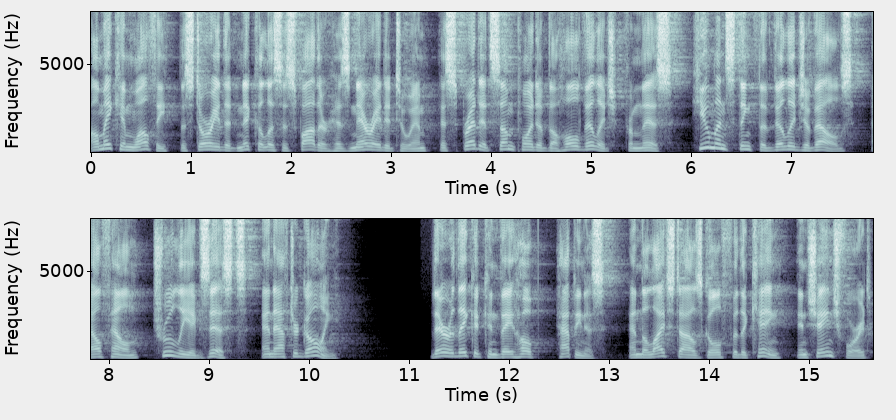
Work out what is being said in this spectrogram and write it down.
I'll make him wealthy. The story that Nicholas's father has narrated to him has spread at some point of the whole village. From this, humans think the village of elves, Elfhelm, truly exists, and after going there they could convey hope, happiness, and the lifestyle's goal for the king. In change for it,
